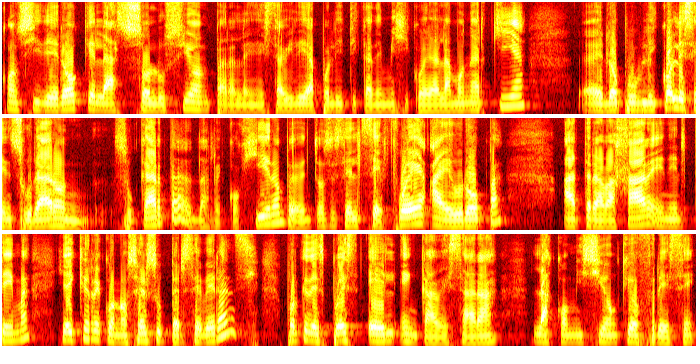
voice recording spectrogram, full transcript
consideró que la solución para la inestabilidad política de México era la monarquía, eh, lo publicó, le censuraron su carta, la recogieron, pero entonces él se fue a Europa a trabajar en el tema y hay que reconocer su perseverancia, porque después él encabezará la comisión que ofrece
